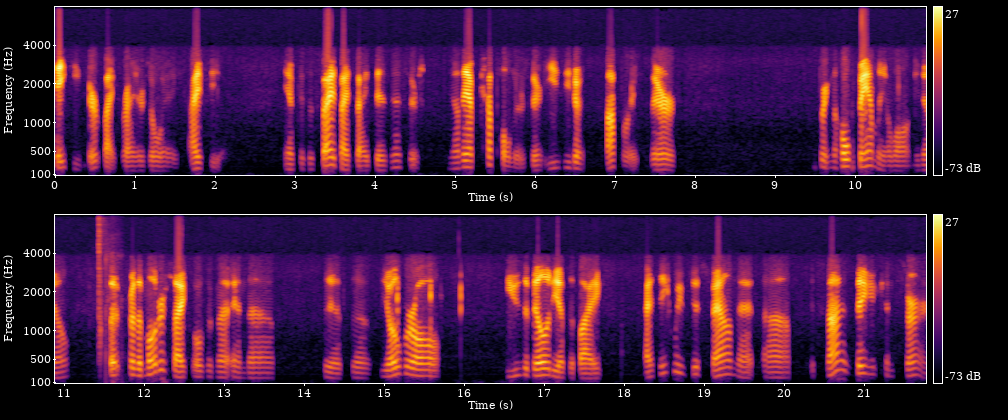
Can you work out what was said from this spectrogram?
taking dirt bike riders away. I feel, you know, because the side by side business, there's you know they have cup holders, they're easy to operate, they're bring the whole family along. You know, but for the motorcycles and the and the the the, the overall usability of the bike, I think we've just found that um, it's not as big a concern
